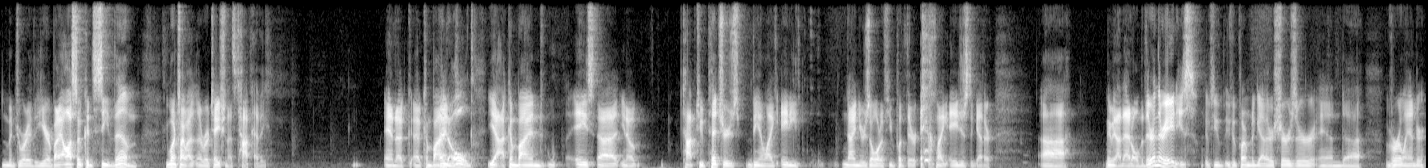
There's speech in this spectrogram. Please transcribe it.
the majority of the year, but I also could see them. You want to talk about a rotation that's top heavy and a, a combined And old. yeah, combined ace, uh, you know, top two pitchers being like eighty nine years old if you put their like ages together. Uh, maybe not that old, but they're in their eighties if you if you put them together. Scherzer and uh, Verlander.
